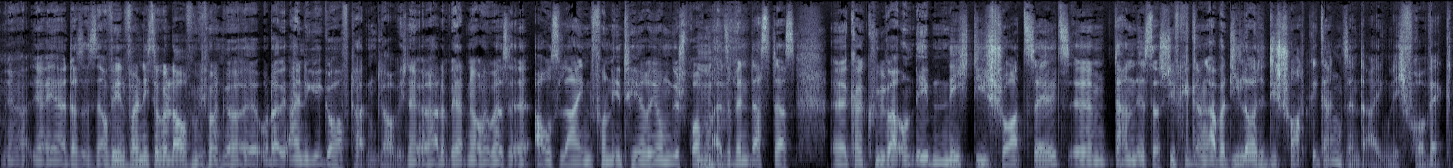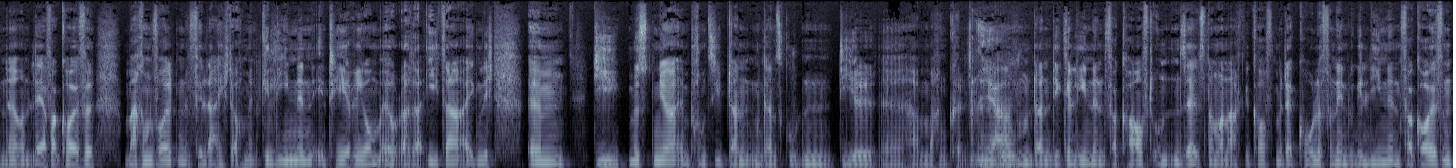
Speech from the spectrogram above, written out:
Ja, ja, ja, das ist auf jeden Fall nicht so gelaufen, wie man oder einige gehofft hatten, glaube ich. Ne? Gerade wir hatten ja auch über das äh, Ausleihen von Ethereum gesprochen. Mhm. Also wenn das das äh, Kalkül war und eben nicht die Short Sales, ähm, dann ist das schief gegangen. Aber die Leute, die Short gegangen sind, eigentlich vorweg, ne, und Leerverkäufe machen wollten, vielleicht auch mit geliehenen Ethereum äh, oder Ether eigentlich, ähm, die müssten ja im Prinzip dann einen ganz guten Deal äh, haben machen können. Ne? Ja. Oben dann die geliehenen verkauft, unten selbst nochmal nachgekauft mit der Kohle von den geliehenen Verkäufen.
